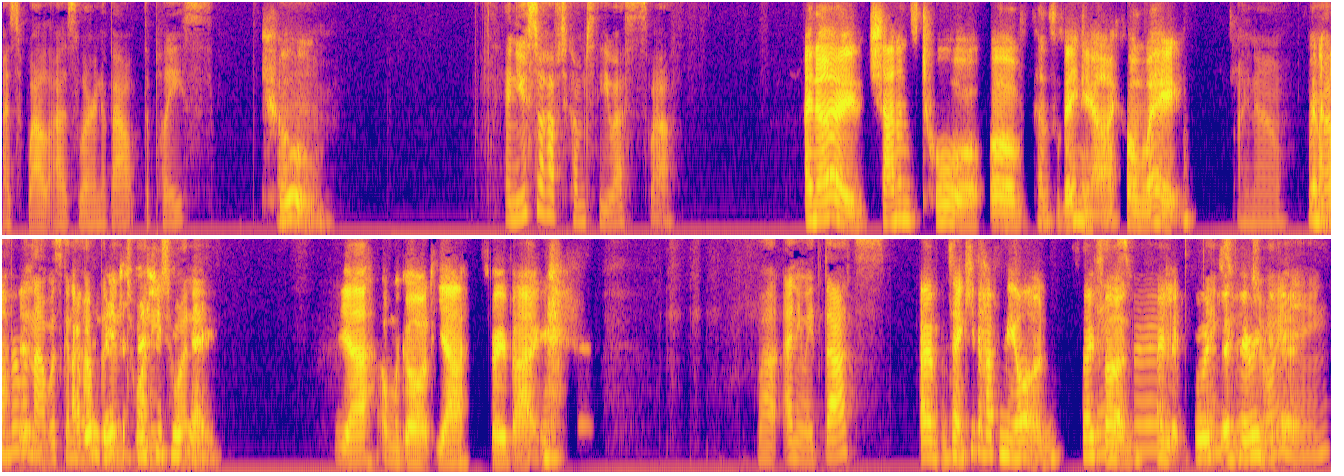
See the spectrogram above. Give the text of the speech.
as well as learn about the place. Cool. Um, and you still have to come to the US as well. I know. Shannon's tour of Pennsylvania. I can't wait. I know. Remember when that was going to happen in 2020? Yeah. Oh my God. Yeah. Throwback. Well, anyway, that's Um, thank you for having me on. So Thanks fun. for- I look forward to for hearing it. joining.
